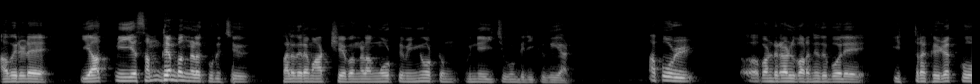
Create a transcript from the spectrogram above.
അവരുടെ ഈ ആത്മീയ സംരംഭങ്ങളെക്കുറിച്ച് പലതരം ആക്ഷേപങ്ങൾ അങ്ങോട്ടും ഇങ്ങോട്ടും ഉന്നയിച്ചു കൊണ്ടിരിക്കുകയാണ്. അപ്പോൾ പണ്ടൊരാൾ പറഞ്ഞതുപോലെ ഇത്ര കിഴക്കോ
